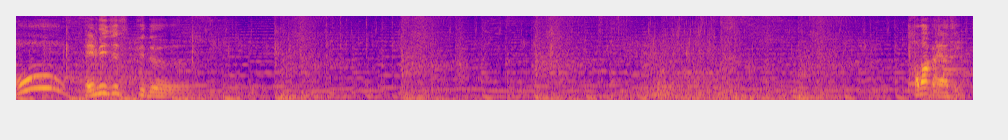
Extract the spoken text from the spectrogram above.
오! 데미지 스피드. 더 박아야지.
